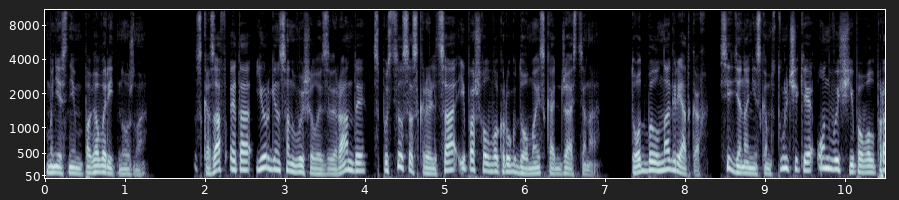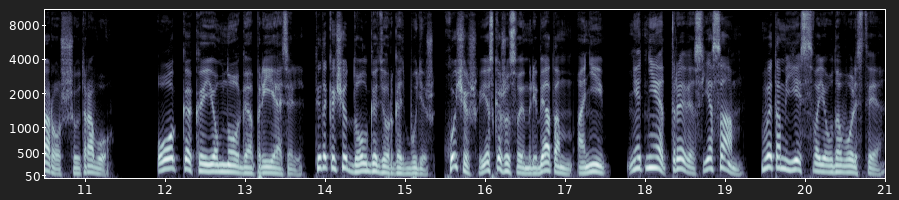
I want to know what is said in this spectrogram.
Мне с ним поговорить нужно. Сказав это, Юргенсон вышел из веранды, спустился с крыльца и пошел вокруг дома искать Джастина. Тот был на грядках. Сидя на низком стульчике, он выщипывал проросшую траву. «О, как ее много, приятель! Ты так еще долго дергать будешь. Хочешь, я скажу своим ребятам, они...» «Нет-нет, Трэвис, я сам. В этом есть свое удовольствие».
